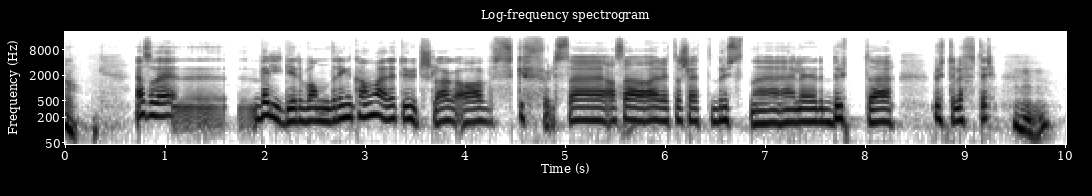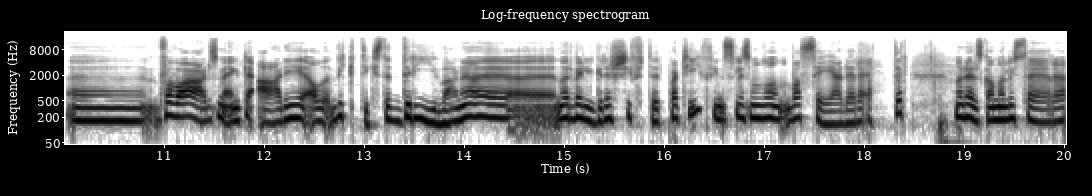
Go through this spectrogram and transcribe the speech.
Ja. Ja, så det, velgervandring kan være et utslag av skuffelse, altså rett og slett brustne eller brutte, brutte løfter. Mm. For hva er det som egentlig er de viktigste driverne eh, når velgere skifter parti? Fins liksom sånn, hva ser dere etter når dere skal analysere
